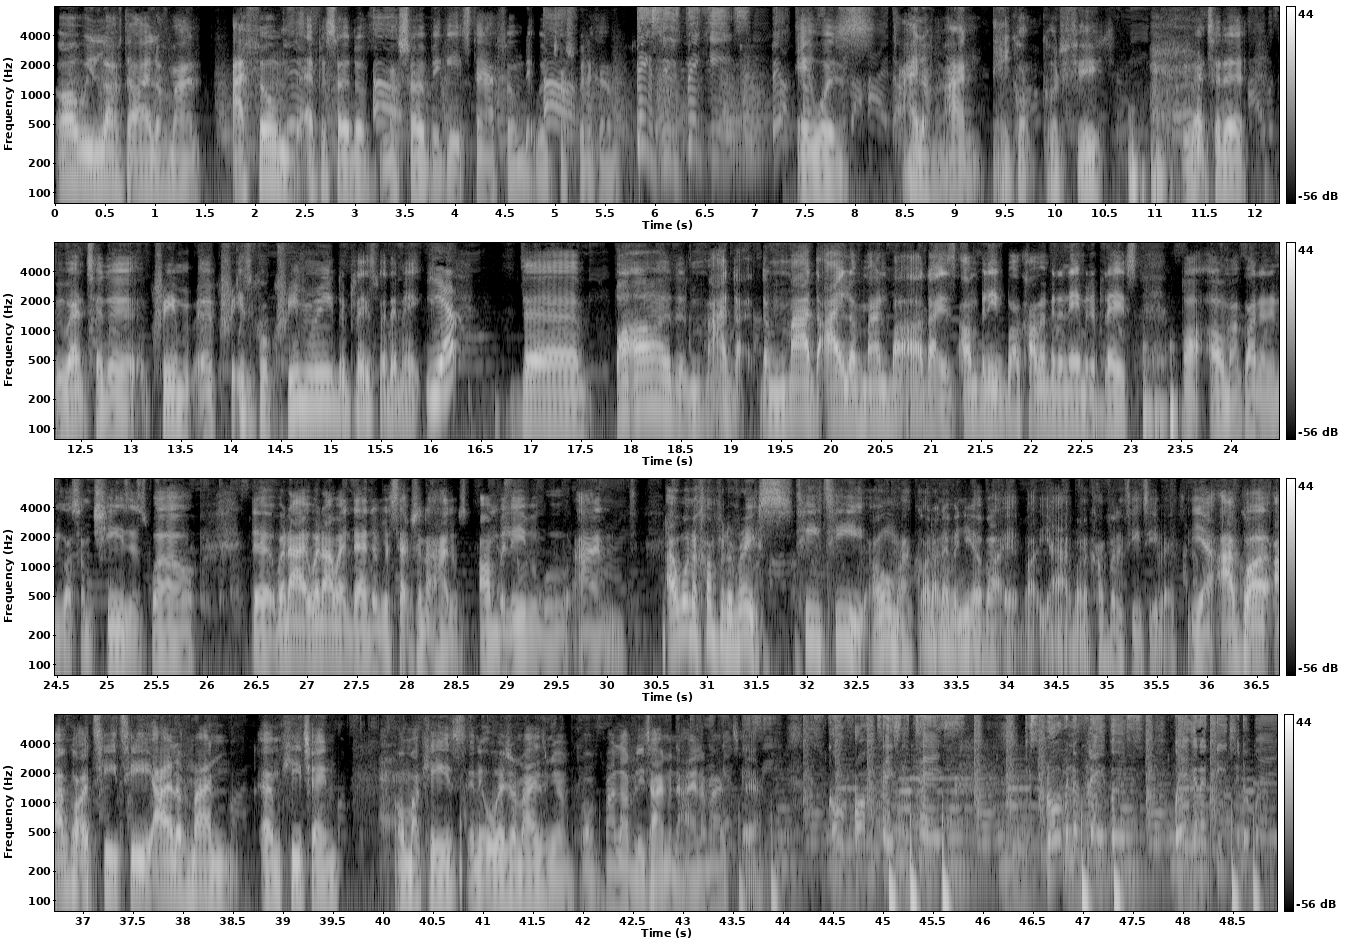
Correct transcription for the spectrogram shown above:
Oh, we love the Isle of Man. I filmed the episode of my show Big Eats there. I filmed it with Josh Widdicombe. Big Zuu's, big eats. It was Isle of Man. They got good food. We went to the we went to the cream. Uh, cre- is it called Creamery? The place where they make Yep. the butter, the mad, the mad Isle of Man butter that is unbelievable. I can't remember the name of the place, but oh my god! And then we got some cheese as well. The when I when I went there, the reception I had was unbelievable, and I want to come for the race. TT. Oh my god, I never knew about it, but yeah, I want to come for the TT race. Yeah, I've got a, I've got a TT Isle of Man um, keychain on my keys, and it always reminds me of, of my lovely time in the Isle of Man. So yeah. Go from taste to taste, exploring the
